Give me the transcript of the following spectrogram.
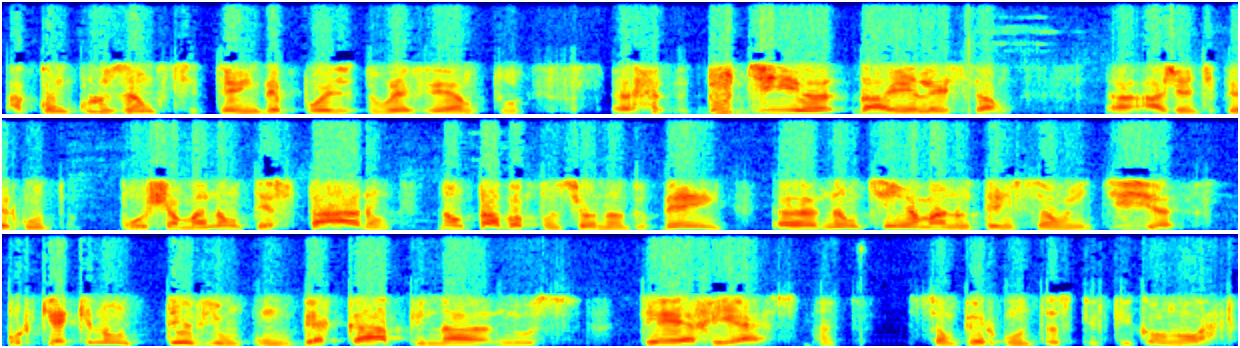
a conclusão que se tem depois do evento, uh, do dia da eleição. Uh, a gente pergunta, poxa, mas não testaram, não estava funcionando bem, não tinha manutenção em dia, por que, que não teve um, um backup na, nos TRS? Né? São perguntas que ficam no ar.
